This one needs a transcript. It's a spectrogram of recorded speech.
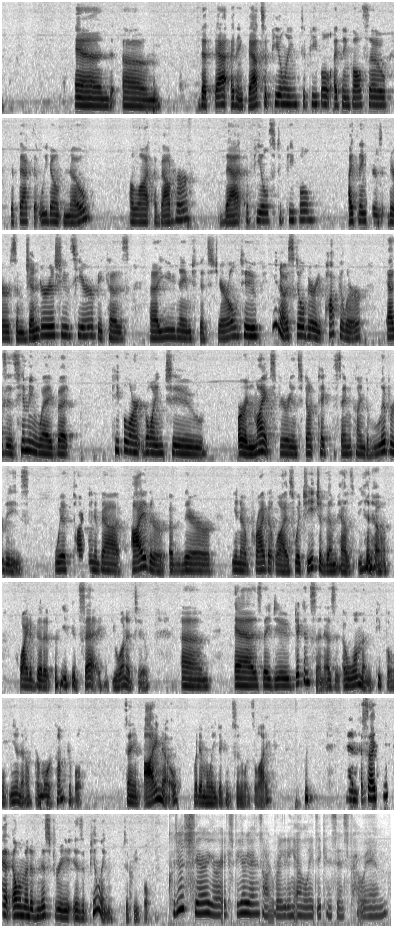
and um, that that I think that's appealing to people. I think also the fact that we don't know a lot about her that appeals to people. I think there's there are some gender issues here because uh, you named Fitzgerald, who you know is still very popular, as is Hemingway, but people aren't going to, or in my experience, don't take the same kind of liberties with talking about either of their you know private lives, which each of them has you know quite a bit of you could say if you wanted to um, as they do Dickinson as a woman. People, you know, are more comfortable saying, I know what Emily Dickinson was like. And so I think that element of mystery is appealing to people. Could you share your experience on reading Emily Dickinson's poem?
